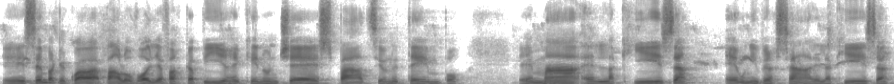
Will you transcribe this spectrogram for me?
E sembra che qua Paolo voglia far capire che non c'è spazio né tempo, eh, ma eh, la Chiesa è universale, la Chiesa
